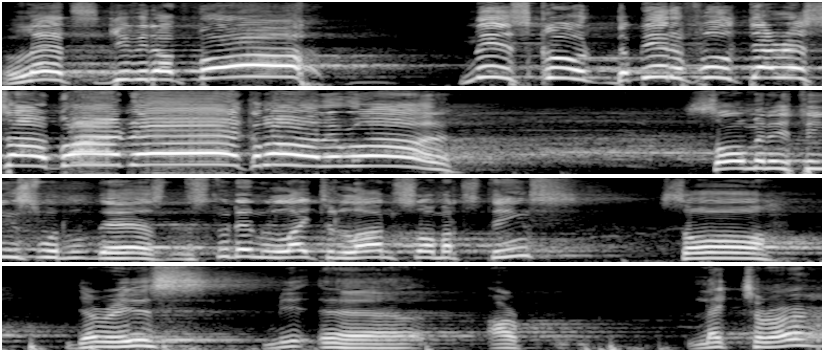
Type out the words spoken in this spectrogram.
let's give it up for Miss Kut, the beautiful Teresa Varte. Come on, everyone. So many things would the student would like to learn so much things. So there is uh, our lecturer,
